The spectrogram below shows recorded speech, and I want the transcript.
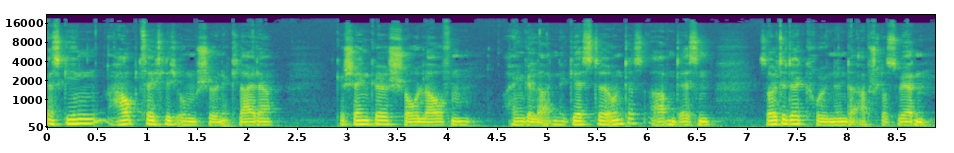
Es ging hauptsächlich um schöne Kleider, Geschenke, Showlaufen, eingeladene Gäste und das Abendessen sollte der krönende Abschluss werden.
